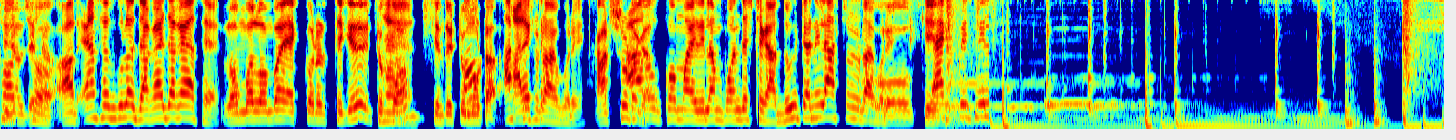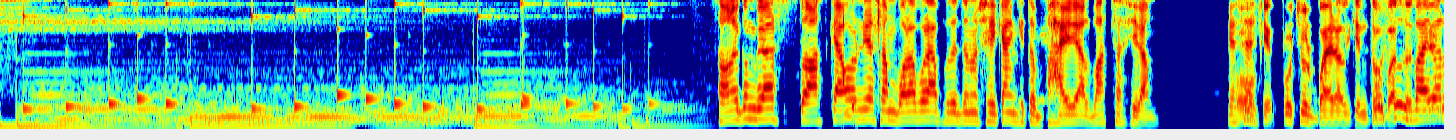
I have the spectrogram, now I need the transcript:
স্বচ্ছ। আর অ্যান্সারগুলো জায়গায় জায়গায় আছে। লম্বা লম্বা এক করের থেকে একটু হ্যাঁ। কম কিন্তু একটু মোটা। আটশো টাকা করে। আটশো টাকা? কমাই দিলাম পঞ্চাশ টাকা। দুইটা নিলে আটশো টাকা করে। এক পিস নিলে সালামালাইকুম বিয়ার্স তো আজকে আবার নিয়ে আসলাম বরাবর আপনাদের জন্য সেই কাঙ্ক্ষিত ভাইরাল বাচ্চা সিরাম। ওকে প্রচুর ভাইরাল কিন্তু প্রচুর ভাইরাল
